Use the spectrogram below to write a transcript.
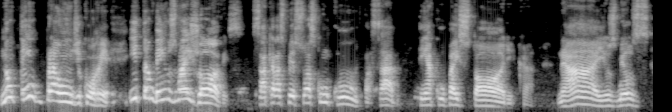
Não tem para onde correr. E também os mais jovens, são aquelas pessoas com culpa, sabe? Tem a culpa histórica, né? Ah, e os meus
